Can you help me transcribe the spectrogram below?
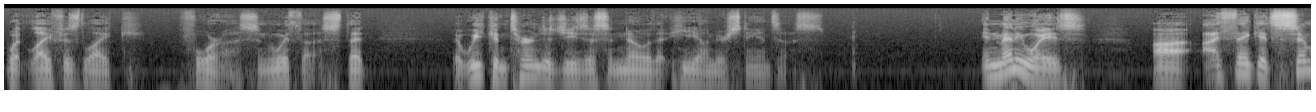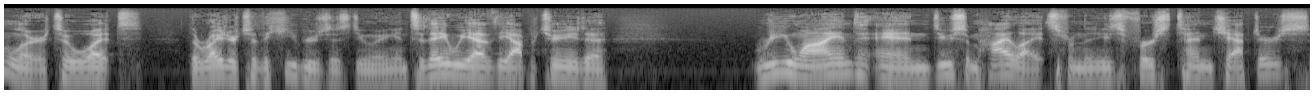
what life is like for us and with us, that, that we can turn to Jesus and know that he understands us. In many ways, uh, I think it's similar to what the writer to the Hebrews is doing. And today we have the opportunity to rewind and do some highlights from these first 10 chapters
